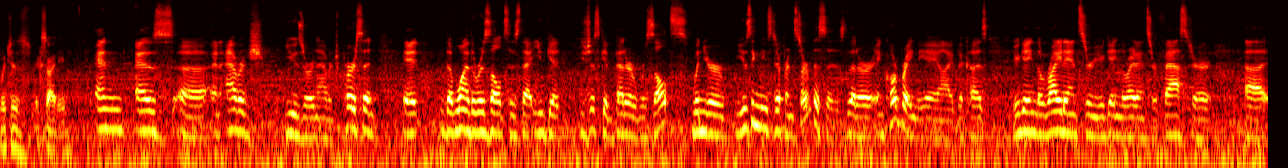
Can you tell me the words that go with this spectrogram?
which is exciting. And as uh, an average user, an average person, it the one of the results is that you get you just get better results when you're using these different services that are incorporating the AI because you're getting the right answer, you're getting the right answer faster. Uh,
